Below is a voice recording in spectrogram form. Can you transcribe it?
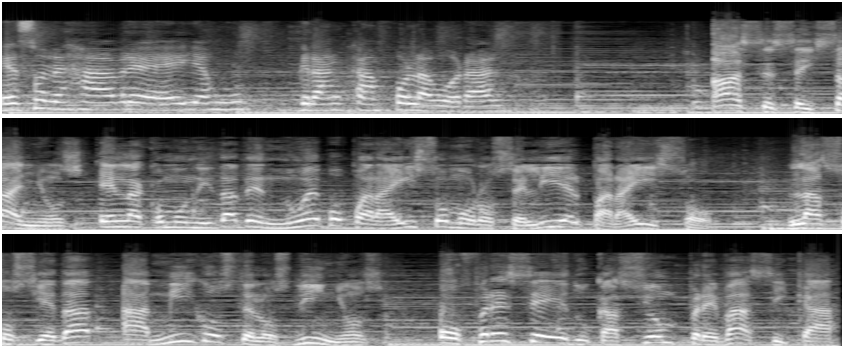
Eso les abre a ellas un gran campo laboral Hace seis años, en la comunidad de Nuevo Paraíso Moroselí El Paraíso, la Sociedad Amigos de los Niños ofrece educación prebásica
